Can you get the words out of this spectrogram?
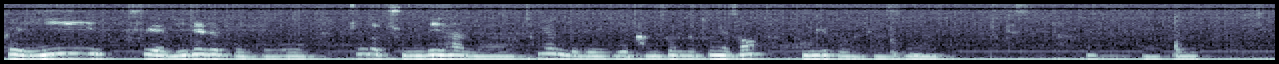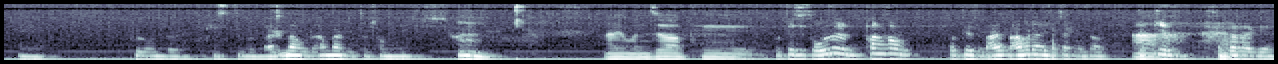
그 이후의 미래를 보고 좀 더 준비하는 청년들이 이 방송을 통해서 동기부여가 되었으면 좋겠습니다. 네, 네, 블론드 게스트분 마지막으로 한마디 더 정리해 주시죠. 아니 먼저 그 어떠셨어요? 오늘 방송? 마- 마무리하는 입장에서 아. 느낌 간단하게.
